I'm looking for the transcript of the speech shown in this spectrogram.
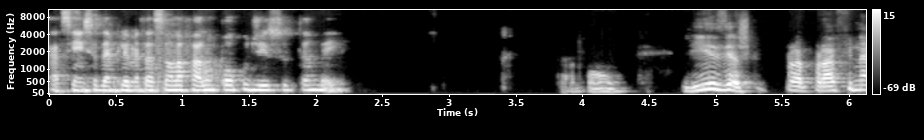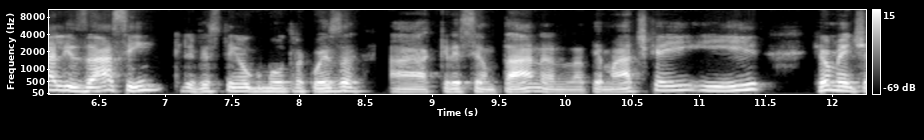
a ciência da implementação ela fala um pouco disso também. Tá bom. Lise, para finalizar, assim, queria ver se tem alguma outra coisa a acrescentar na, na temática e, e, realmente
